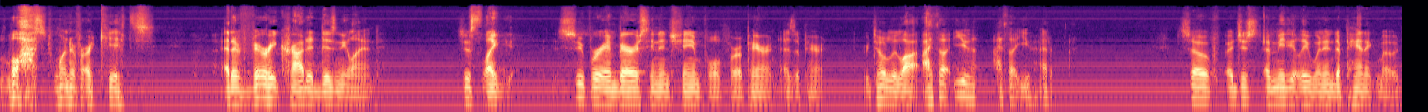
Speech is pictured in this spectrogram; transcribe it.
lost one of our kids at a very crowded Disneyland. Just like super embarrassing and shameful for a parent as a parent. We totally lost. I thought you. I thought you had it. So I just immediately went into panic mode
